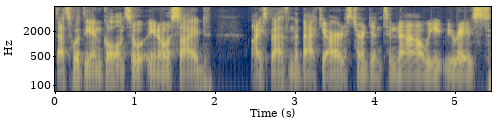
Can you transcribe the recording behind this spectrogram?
that's what the end goal. And so, you know, aside ice bath in the backyard has turned into now we, we raised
